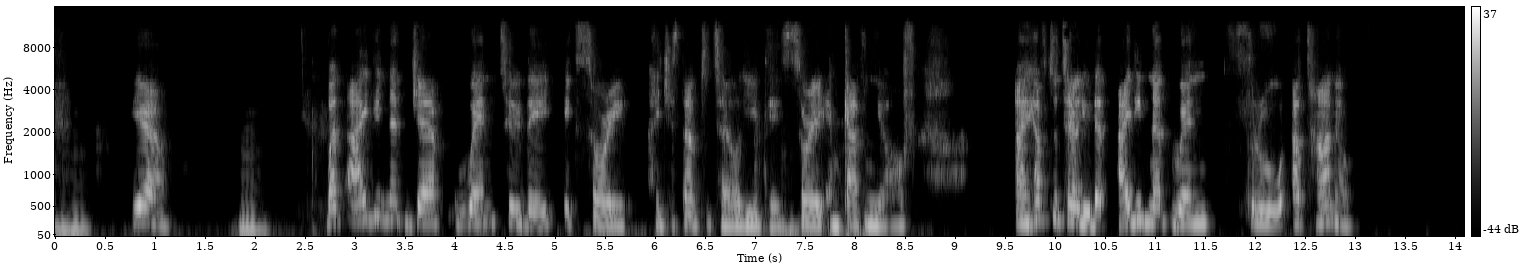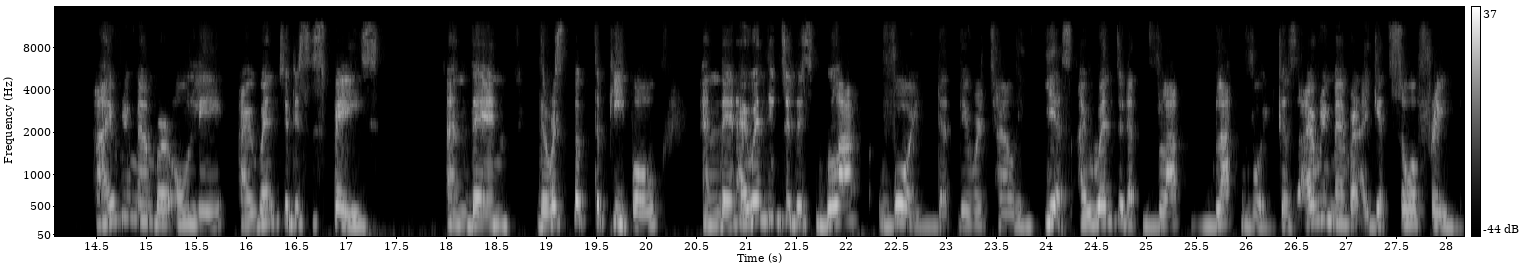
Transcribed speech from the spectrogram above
mm-hmm. yeah mm. but i did not jeff went to the sorry i just have to tell you this mm-hmm. sorry i'm cutting you off i have to tell you that i did not went through a tunnel i remember only i went to this space and then there was the, the people and then i went into this black void that they were telling. Yes i went to that black black void because i remember i get so afraid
